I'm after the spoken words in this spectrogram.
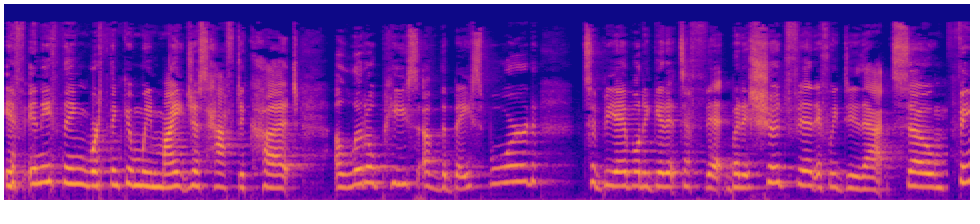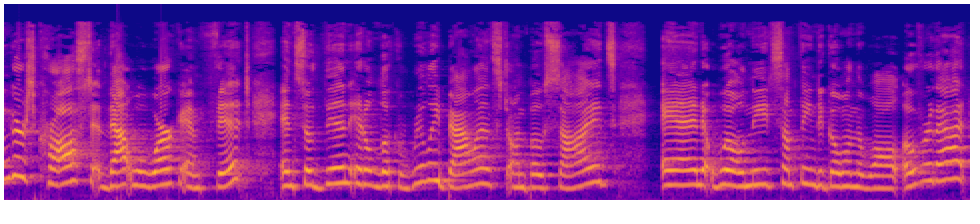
If anything, we're thinking we might just have to cut a little piece of the baseboard to be able to get it to fit, but it should fit if we do that. So fingers crossed that will work and fit. And so then it'll look really balanced on both sides and we'll need something to go on the wall over that.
